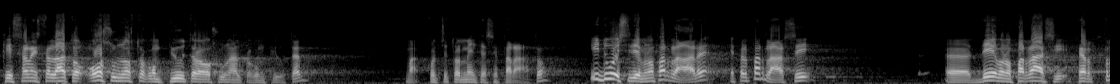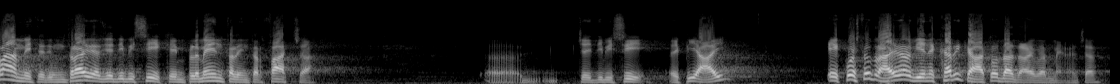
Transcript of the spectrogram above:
che sarà installato o sul nostro computer o su un altro computer, ma concettualmente è separato, i due si devono parlare e per parlarsi eh, devono parlarsi per tramite di un driver JDBC che implementa l'interfaccia eh, JDBC API e questo driver viene caricato dal driver manager.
